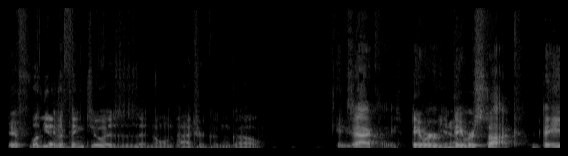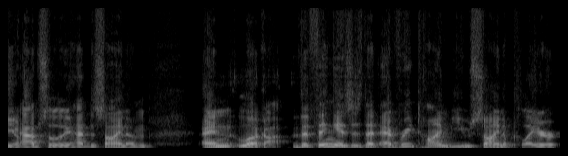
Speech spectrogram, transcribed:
If well, the other thing too is is that Nolan Patrick couldn't go. Exactly. They were you know? they were stuck. They yep. absolutely had to sign him. And look, uh, the thing is, is that every time you sign a player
